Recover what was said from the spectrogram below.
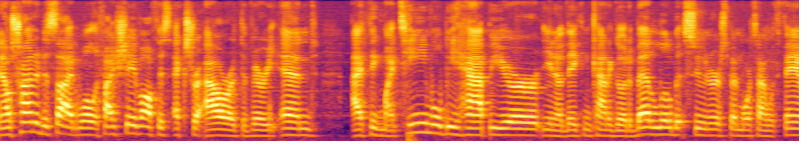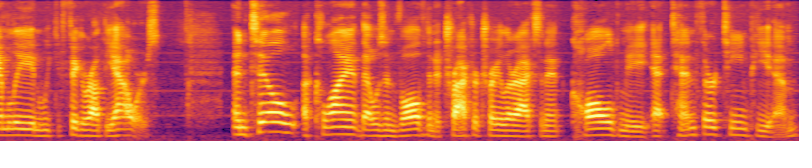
And I was trying to decide, well, if I shave off this extra hour at the very end, I think my team will be happier. You know, they can kind of go to bed a little bit sooner, spend more time with family, and we could figure out the hours. Until a client that was involved in a tractor trailer accident called me at 10:13 p.m.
